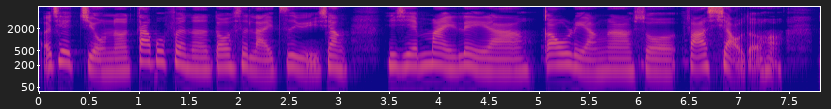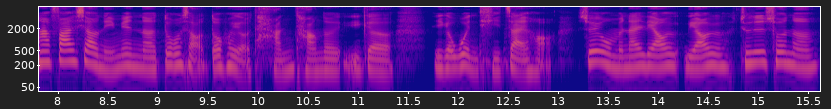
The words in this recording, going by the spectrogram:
而且酒呢，大部分呢都是来自于像一些麦类啊、高粱啊所发酵的哈。那发酵里面呢，多少都会有含糖的一个一个问题在哈。所以我们来聊聊，就是说呢，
